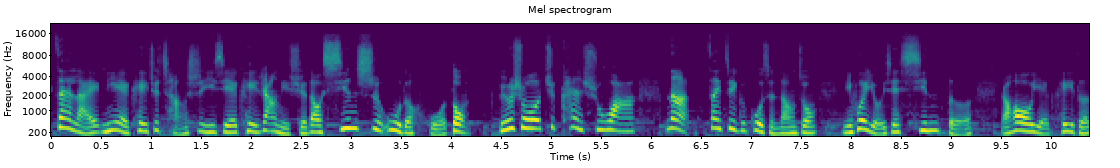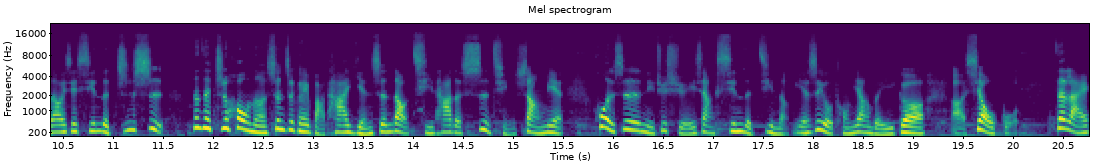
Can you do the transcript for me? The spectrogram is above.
再来，你也可以去尝试一些可以让你学到新事物的活动，比如说去看书啊。那在这个过程当中，你会有一些心得，然后也可以得到一些新的知识。那在之后呢，甚至可以把它延伸到其他的事情上面，或者是你去学一项新的技能，也是有同样的一个啊效果。再来，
